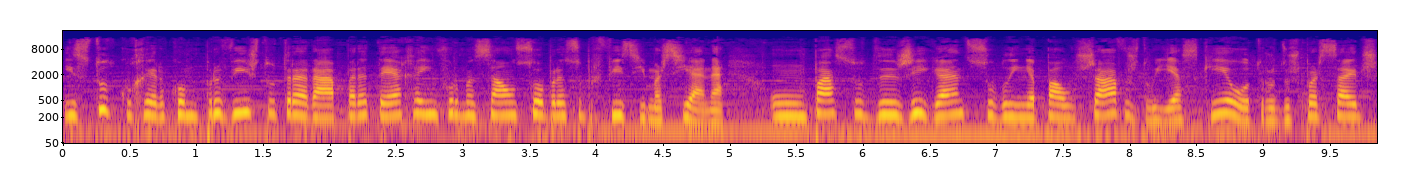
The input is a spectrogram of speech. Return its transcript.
e, se tudo correr como previsto, trará para a Terra informação sobre a superfície marciana. Um passo de gigante, sublinha Paulo Chaves, do ISQ, outro dos parceiros,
